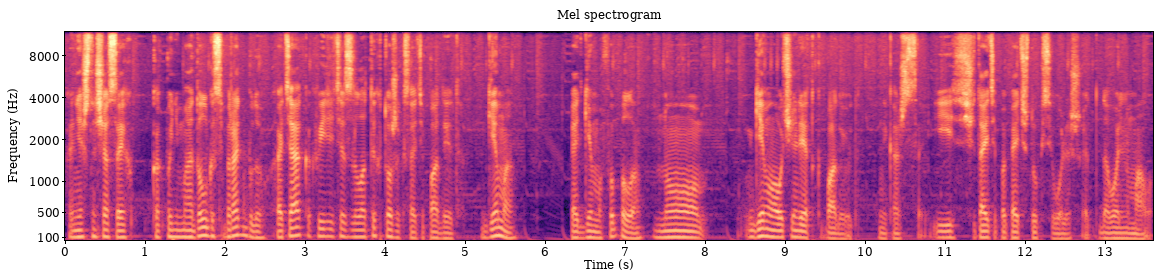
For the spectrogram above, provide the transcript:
Конечно, сейчас я их, как понимаю, долго собирать буду. Хотя, как видите, золотых тоже, кстати, падает гема. 5 гемов выпало, но гемы очень редко падают, мне кажется. И считайте по 5 штук всего лишь, это довольно мало.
